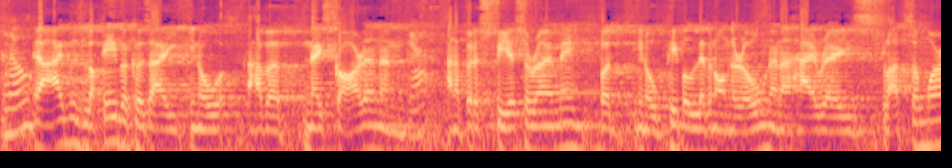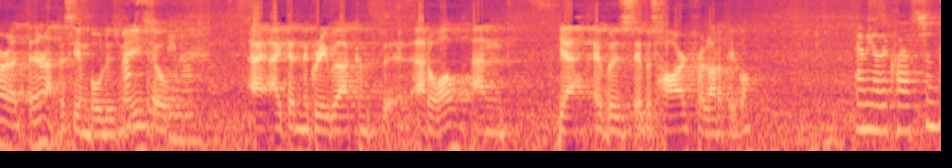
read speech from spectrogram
no. I was lucky because I, you know, have a nice garden and yeah. and a bit of space around me. But you know, people living on their own in a high-rise flat somewhere, they're not the same boat as me. Absolutely so not. I, I didn't agree with that at all, and yeah, it was it was hard for a lot of people. Any other questions?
